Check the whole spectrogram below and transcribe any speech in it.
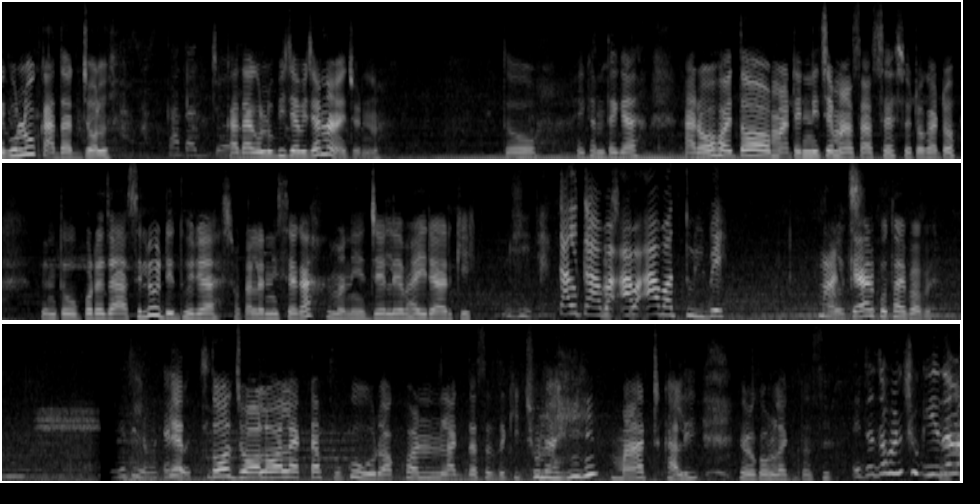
এগুলো কাদার জল। কাদাগুলো ভিজা ভিজা না এই জন্য। তো এখান থেকে আরও হয়তো মাটির নিচে মাছ আছে ছোটোখাটো কিন্তু উপরে যা আসিল এটি ধরিয়া সকালে নিচে গা মানে জেলে ভাইরা আর কি। কালকে আবার তুলবে কালকে আর কোথায় পাবে? এত জলওয়ালা একটা পুকুর এখন লাগতেছে যে কিছু নাই মাঠ খালি এরকম লাগতেছে। এটা যখন শুকিয়ে যাবে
